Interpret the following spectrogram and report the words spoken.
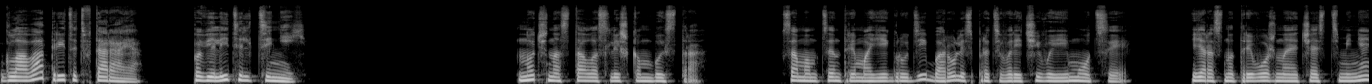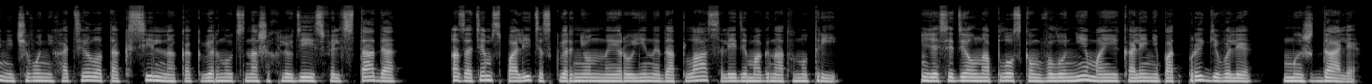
Глава 32. Повелитель теней. Ночь настала слишком быстро. В самом центре моей груди боролись противоречивые эмоции. Яростно-тревожная часть меня ничего не хотела так сильно, как вернуть наших людей из Фельдстада, а затем спалить оскверненные руины дотла с леди-магнат внутри. Я сидел на плоском валуне, мои колени подпрыгивали, мы ждали —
